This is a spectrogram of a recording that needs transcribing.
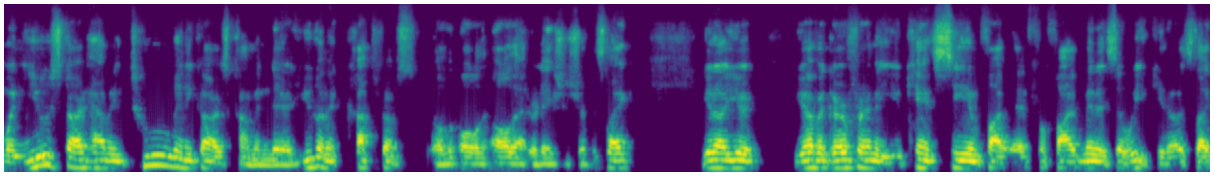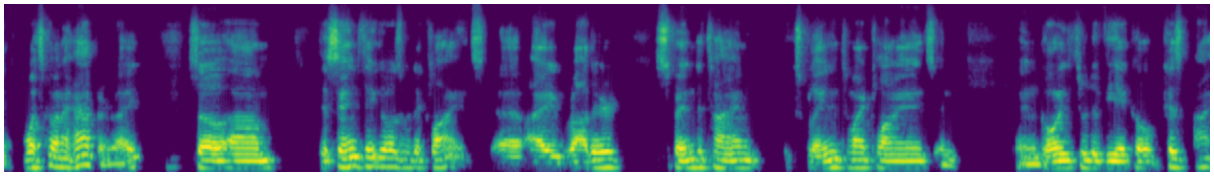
when you start having too many cars come in there, you're going to cut from all, all all that relationship. It's like, you know, you're you have a girlfriend and you can't see him five, eh, for five minutes a week. You know, it's like what's going to happen, right? So um, the same thing goes with the clients. Uh, I rather spend the time explaining to my clients and and going through the vehicle because I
